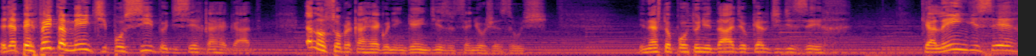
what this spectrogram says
Ele é perfeitamente possível de ser carregado. Eu não sobrecarrego ninguém, diz o Senhor Jesus. E nesta oportunidade eu quero te dizer que além de ser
